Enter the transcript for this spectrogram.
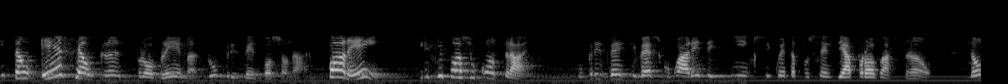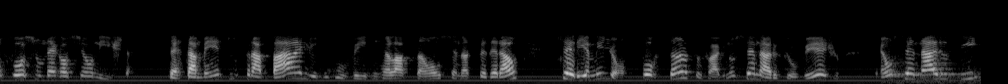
então, esse é o grande problema do presidente Bolsonaro. Porém, e se fosse o contrário? O presidente tivesse com 45%, 50% de aprovação, não fosse um negacionista, certamente o trabalho do governo em relação ao Senado Federal seria melhor. Portanto, Wagner, no cenário que eu vejo, é um cenário de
